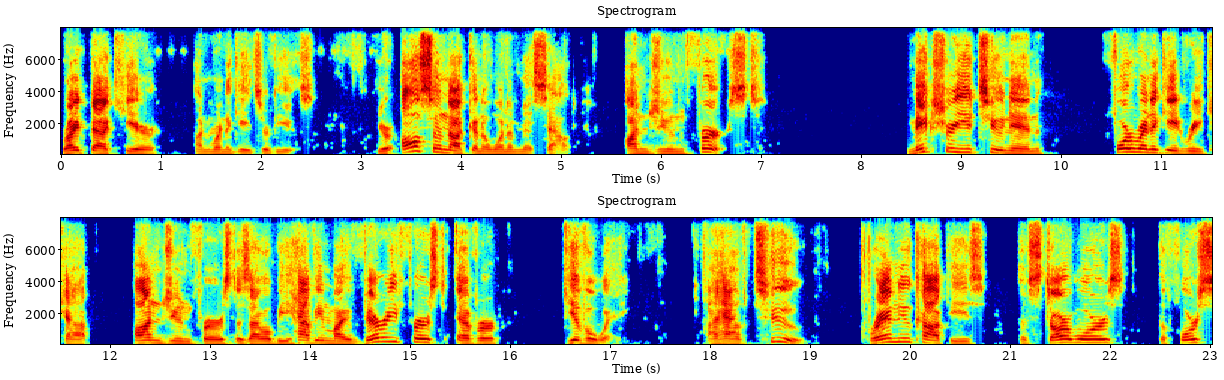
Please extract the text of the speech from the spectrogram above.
right back here on Renegades Reviews. You're also not going to want to miss out on June 1st. Make sure you tune in for Renegade Recap on June 1st, as I will be having my very first ever giveaway. I have two brand new copies of Star Wars The Force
